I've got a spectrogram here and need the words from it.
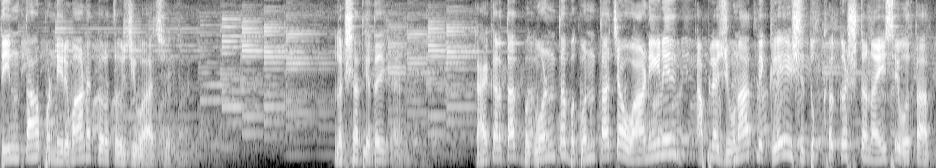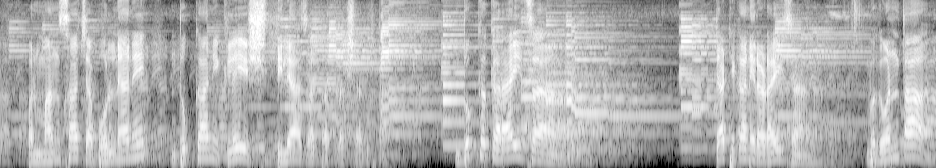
तीन ताप निर्माण करतो जीवाचे. लक्षात येत आहे का? काय करतात? भगवंत भगवंताच्या वाणीने आपल्या जीवनातले क्लेश दुःख कष्ट नाहीसे होतात पण माणसाच्या बोलण्याने दुःख आणि क्लेश दिल्या जातात लक्षात घ्या. दुःख करायचा त्या ठिकाणी रडायचा. भगवंता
